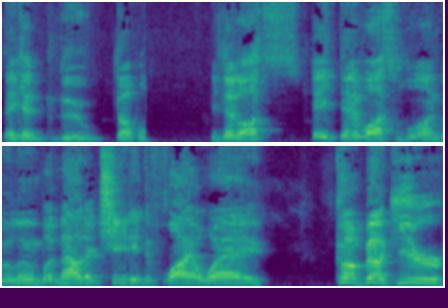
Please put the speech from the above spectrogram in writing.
They can do double. He did lost. They did lost one balloon, but now they're cheating to fly away. Come back here.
